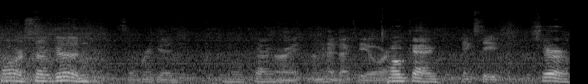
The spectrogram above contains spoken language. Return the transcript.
far, so good. So we're good. Okay. All right, I'm gonna head back to the OR. Okay. Thanks, Steve. Sure.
